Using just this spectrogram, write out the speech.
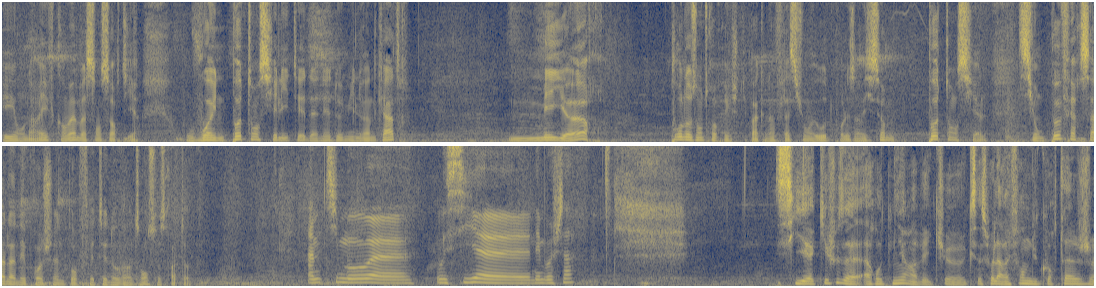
et on arrive quand même à s'en sortir. On voit une potentialité d'année 2024 meilleure pour nos entreprises. Je ne dis pas que l'inflation est haute pour les investisseurs, mais potentielle. Si on peut faire ça l'année prochaine pour fêter nos 20 ans, ce sera top. Un petit mot euh, aussi, euh, S'il y a quelque chose à, retenir avec que ce soit la réforme du courtage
